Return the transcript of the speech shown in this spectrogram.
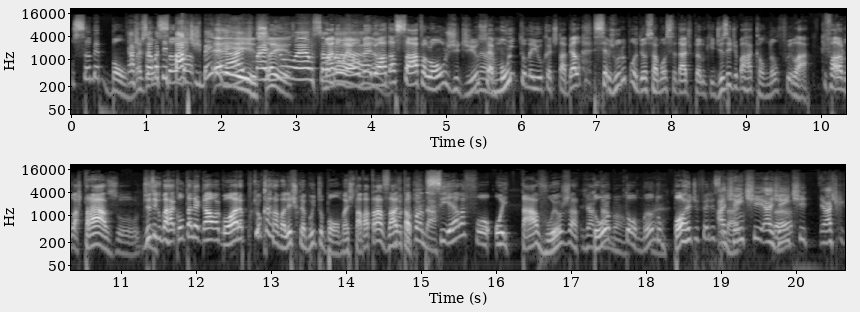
o samba é bom. Acho que o samba é um tem samba- partes bem É legais, isso, mas é não é um samba... Não é o melhor não. da safra, longe disso. Não. É muito meiuca de tabela. Se, juro por Deus, se a mocidade, pelo que dizem de Barracão, não fui lá. Que falaram do atraso. Dizem que o Barracão tá legal agora, porque o carnavalesco é muito bom, mas tava atrasado Botou e tal. Se ela for oitavo, eu já, Já tô tá tomando É. um porre de A felicidade. gente, a gente, eu acho que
